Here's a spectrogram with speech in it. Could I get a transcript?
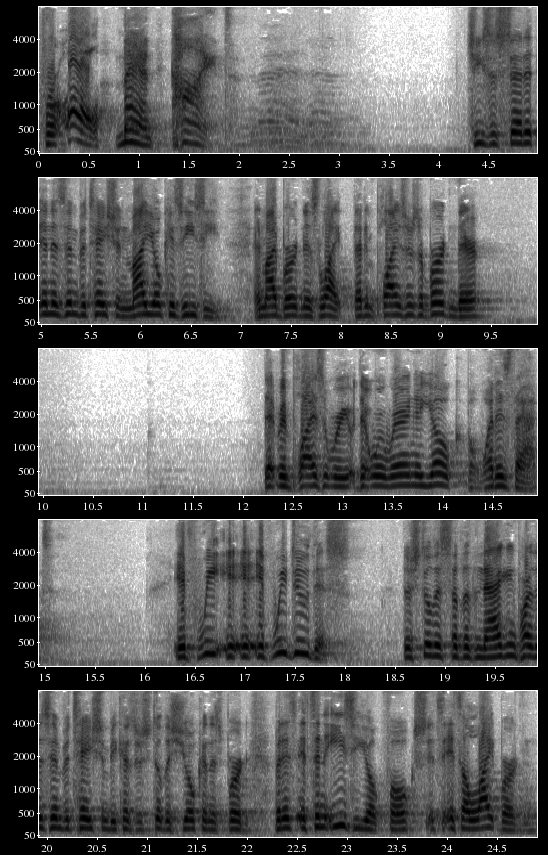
for all mankind. Jesus said it in his invitation My yoke is easy and my burden is light. That implies there's a burden there that implies that we're, that we're wearing a yoke. But what is that? If we, if we do this, there's still this the nagging part of this invitation because there's still this yoke and this burden. But it's, it's an easy yoke, folks. It's, it's a light burden.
